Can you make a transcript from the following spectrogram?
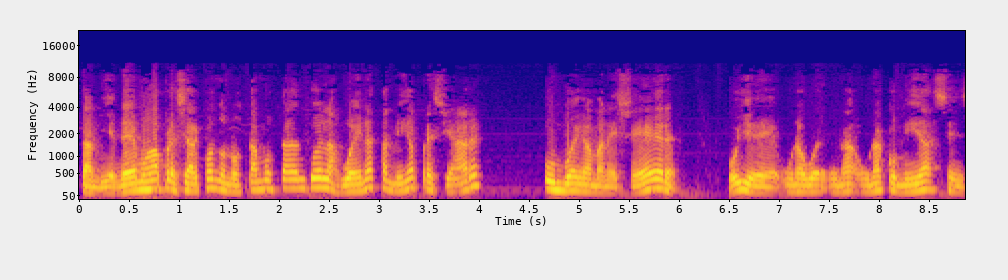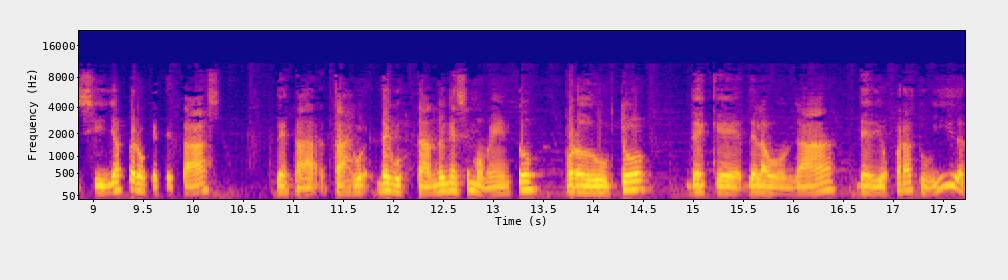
también debemos apreciar cuando no estamos tanto en las buenas, también apreciar un buen amanecer. Oye, una, una, una comida sencilla, pero que te estás, te estás degustando en ese momento, producto de que de la bondad de Dios para tu vida.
